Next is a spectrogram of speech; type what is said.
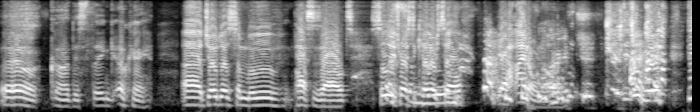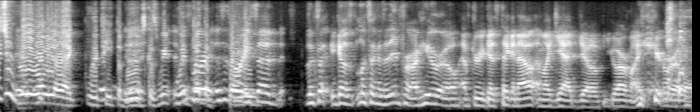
Oh god, this thing. Okay. Uh, Joe does some move, passes out. Celia tries to kill move. herself. Yeah, I don't know. Did you really? Did you really want me to like repeat the moves? Because we This we've is where, this is where he said looks like he goes looks like this is it for our hero after he gets taken out. I'm like, yeah, Joe, you are my hero.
